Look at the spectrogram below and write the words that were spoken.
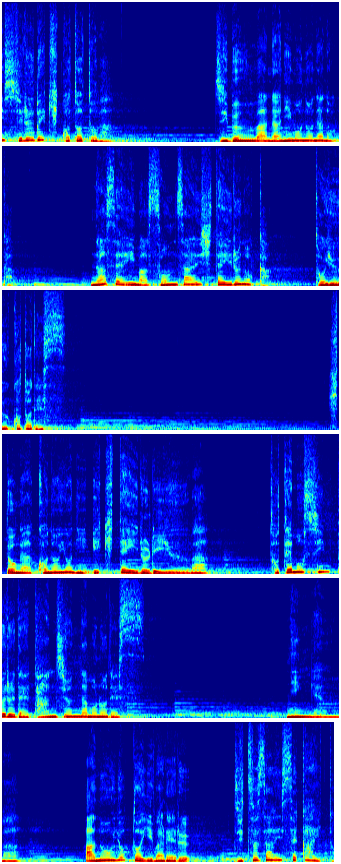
に知るべきこととは自分は何者なのかなぜ今存在しているのかということです。人がこの世に生きている理由はとてもシンプルで単純なものです。人間はあの世と言われる実在世界と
